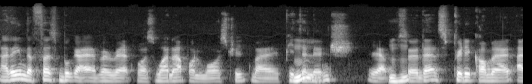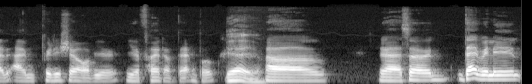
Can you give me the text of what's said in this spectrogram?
I think the first book I ever read was One Up on Wall Street by Peter mm. Lynch. Yeah, mm-hmm. so that's pretty common. I, am pretty sure of you you've heard of that book. Yeah, yeah. Um, yeah, so that really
